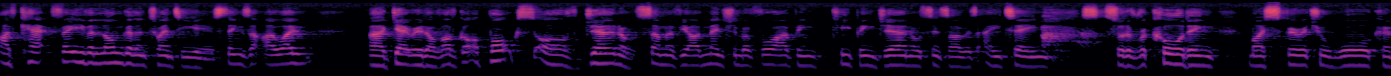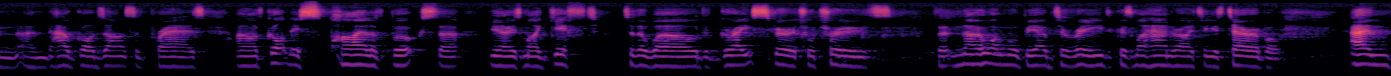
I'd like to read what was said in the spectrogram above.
I've kept for even longer than 20 years, things that I won't uh, get rid of. I've got a box of journals. Some of you I've mentioned before, I've been keeping journals since I was 18, sort of recording my spiritual walk and, and how God's answered prayers. And I've got this pile of books that, you know, is my gift to the world, great spiritual truths that no one will be able to read because my handwriting is terrible. And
